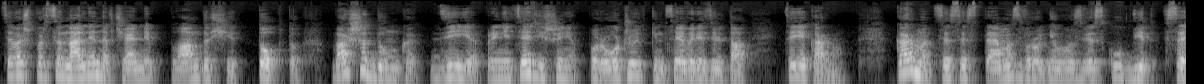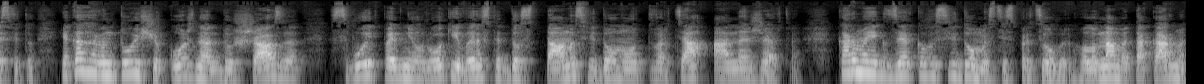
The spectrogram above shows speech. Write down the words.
Це ваш персональний навчальний план душі. Тобто, ваша думка, дія, прийняття рішення породжують кінцевий результат. Це є карма. Карма це система зворотнього зв'язку від Всесвіту, яка гарантує, що кожна душа засвоїть певні уроки і виросте до стану свідомого творця, а не жертви. Карма як дзеркало свідомості спрацьовує. Головна мета карми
